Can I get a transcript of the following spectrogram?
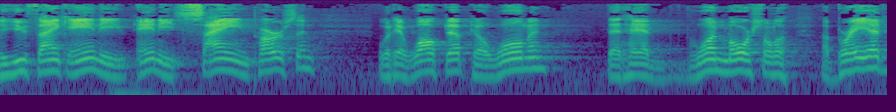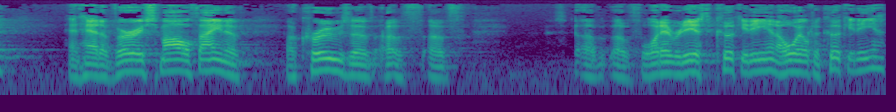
Do you think any, any sane person would have walked up to a woman that had one morsel of, of bread and had a very small thing of a cruse of, of, of, of, of whatever it is to cook it in, oil to cook it in?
